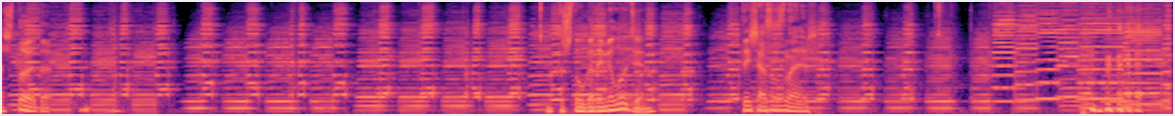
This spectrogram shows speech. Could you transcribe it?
А что это? Это что, угадай мелодию? Ты сейчас узнаешь.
